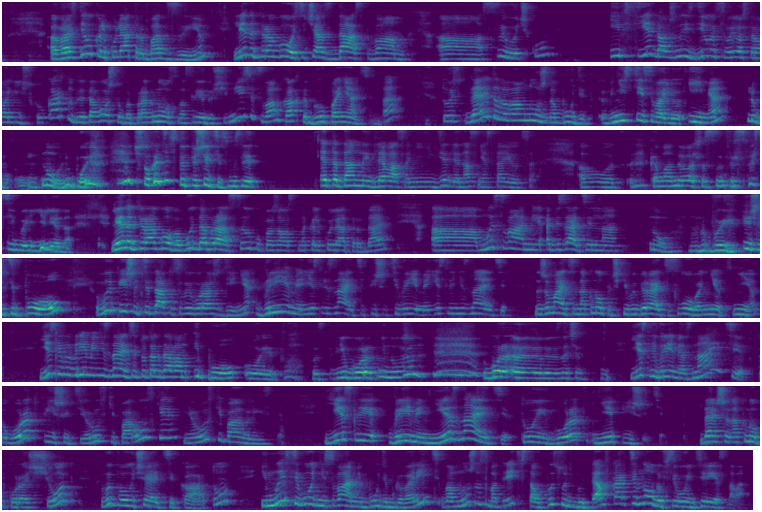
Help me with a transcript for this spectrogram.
в раздел калькулятор бадзи лена пирогова сейчас даст вам а, ссылочку и все должны сделать свою астрологическую карту для того чтобы прогноз на следующий месяц вам как-то был понятен да? то есть для этого вам нужно будет внести свое имя люб... ну любое что хотите то пишите в смысле это данные для вас они нигде для нас не остаются вот. Команда ваша супер спасибо елена. Лена пирогова будь добра ссылку пожалуйста на калькулятор да? А, мы с вами обязательно ну вы пишете пол вы пишете дату своего рождения время если знаете пишите время если не знаете нажимаете на кнопочки выбираете слово нет нет если вы время не знаете то тогда вам и пол ой пол, господи город не нужен. Гор, э, значит если время знаете то город пишите. Русский по-русски не русский по-английски. Если время не знаете то и город не пишите. Дальше на кнопку расчет вы получаете карту. И мы сегодня с вами будем говорить вам нужно смотреть в столпы судьбы. Там в карте много всего интересного.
